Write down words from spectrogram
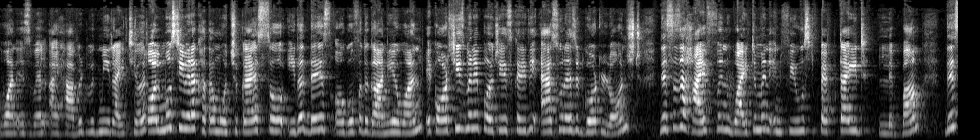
one is well I have it with me right here almost ये मेरा खत्म हो चुका है सो इधर दिस और go for the Garnier one एक और चीज़ मैंने परचेज करी थी as soon as it got launched this is a hyphen vitamin infused peptide lip balm. This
